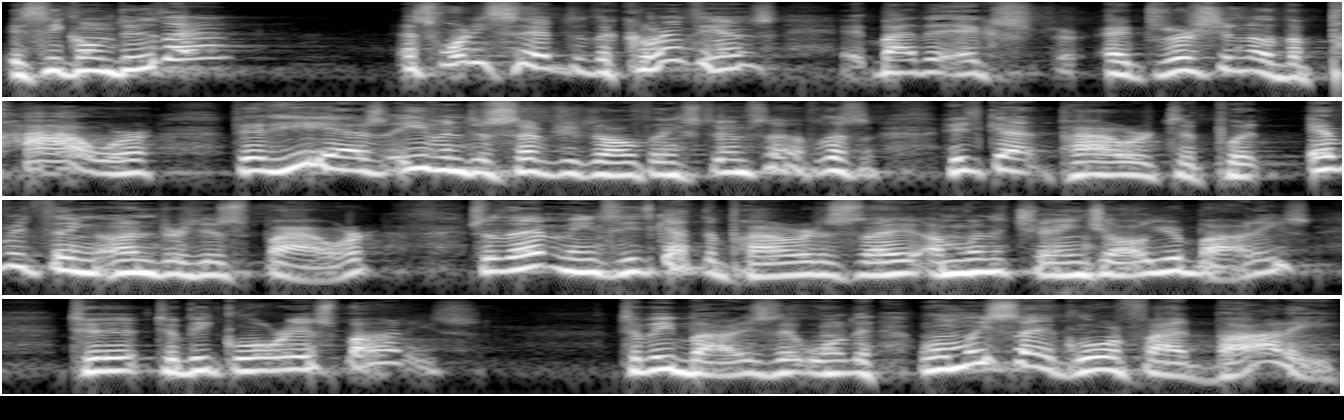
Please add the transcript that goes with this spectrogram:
Is he going to do that? That's what he said to the Corinthians by the exertion of the power that he has, even to subject all things to himself. Listen, he's got power to put everything under his power. So that means he's got the power to say, I'm going to change all your bodies to, to be glorious bodies, to be bodies that won't. When we say glorified body,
